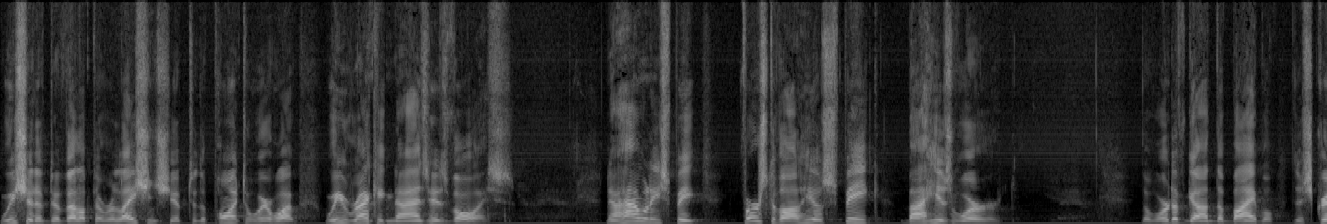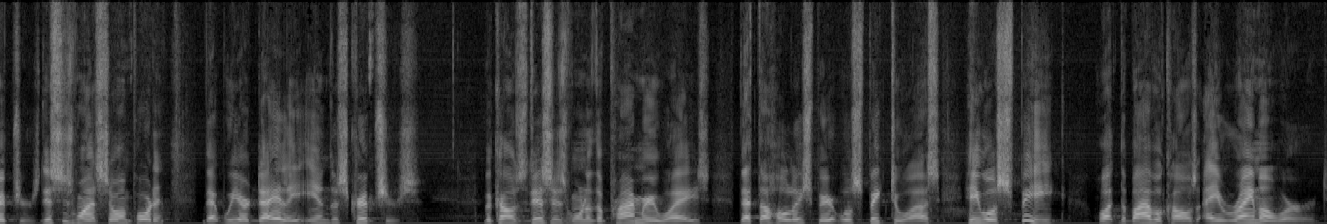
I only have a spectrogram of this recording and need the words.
we should have developed a relationship to the point to where what we recognize His voice. Now, how will he speak? First of all, he'll speak by his word. The word of God, the Bible, the scriptures. This is why it's so important that we are daily in the scriptures. Because this is one of the primary ways that the Holy Spirit will speak to us. He will speak what the Bible calls a rhema word.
